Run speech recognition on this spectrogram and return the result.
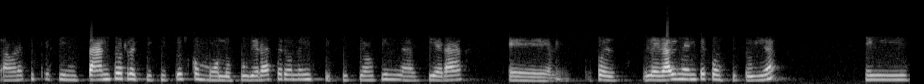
ahora sí que sin tantos requisitos como lo pudiera hacer una institución financiera eh, pues legalmente constituida y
